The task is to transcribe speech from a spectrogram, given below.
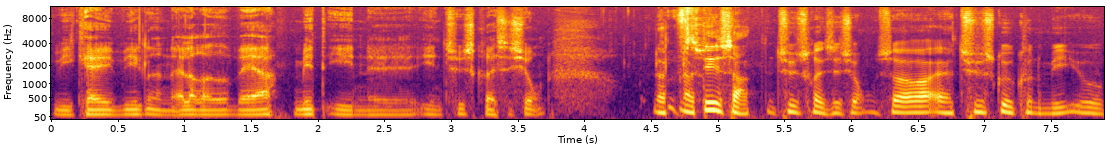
vi kan i virkeligheden allerede være midt i en, øh, i en tysk recession. Når, når det er sagt, en tysk recession, så er tysk økonomi jo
